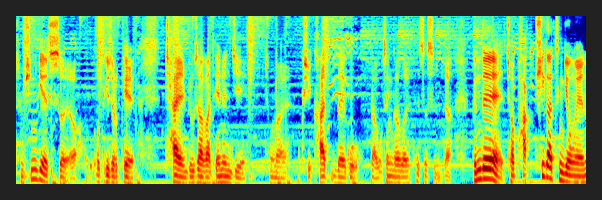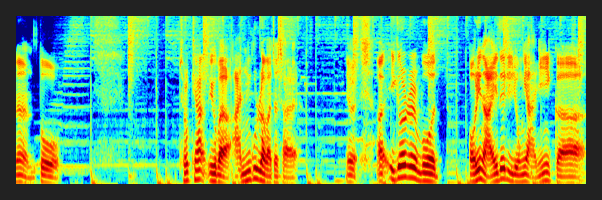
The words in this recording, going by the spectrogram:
참 신기했어요. 어떻게 저렇게 잘 묘사가 되는지 정말 역시 갓 레고라고 생각을 했었습니다. 근데 저 바퀴 같은 경우에는 또 저렇게 하, 이거 봐요 안 굴러가죠 잘. 아, 이거를 뭐 어린 아이들용이 아니니까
